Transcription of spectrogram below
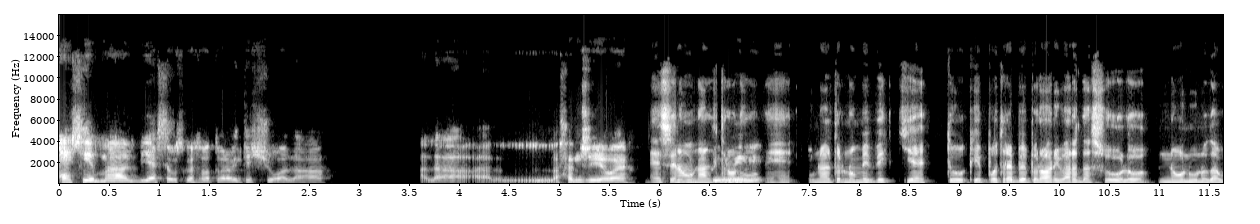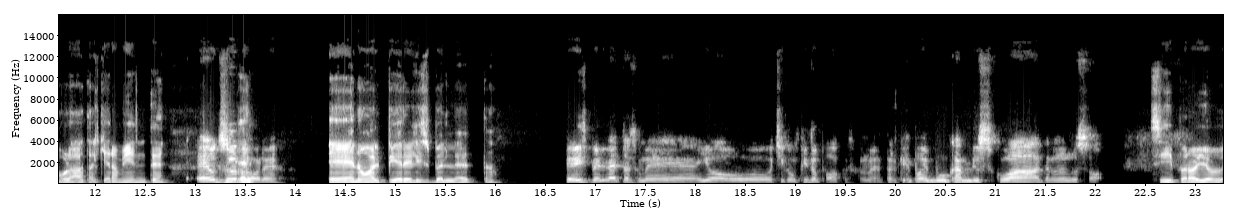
Eh sì, ma il BS l'anno scorso ha fatto veramente show alla, alla, alla San Geo, eh. Eh, se no un altro, Quindi nome, un altro nome vecchietto che potrebbe però arrivare da solo, non uno da volata chiaramente, è un è eh, no, è il Pierelis Belletta. Per Isbelletta, secondo me, io ci confido poco, secondo me, perché poi boh, cambio squadra, non lo so. Sì, però io,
